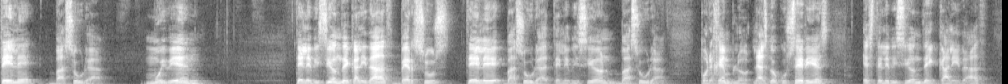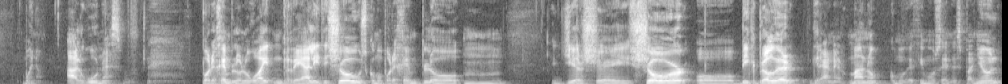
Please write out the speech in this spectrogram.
telebasura. Muy bien. Televisión de calidad versus telebasura. Televisión basura. Por ejemplo, las docuseries es televisión de calidad. Bueno, algunas. Por ejemplo, luego hay reality shows, como por ejemplo mm, Jersey Shore o Big Brother, Gran Hermano, como decimos en español.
